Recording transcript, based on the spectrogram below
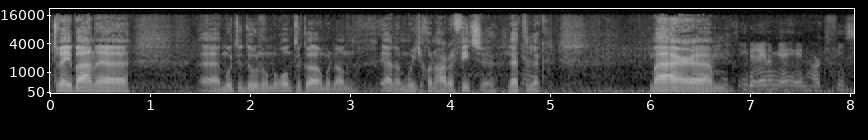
twee banen uh, moeten doen om rond te komen. Dan, ja, dan moet je gewoon harder fietsen, letterlijk. Ja. Maar, um, Als iedereen om je heen hard fietst,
